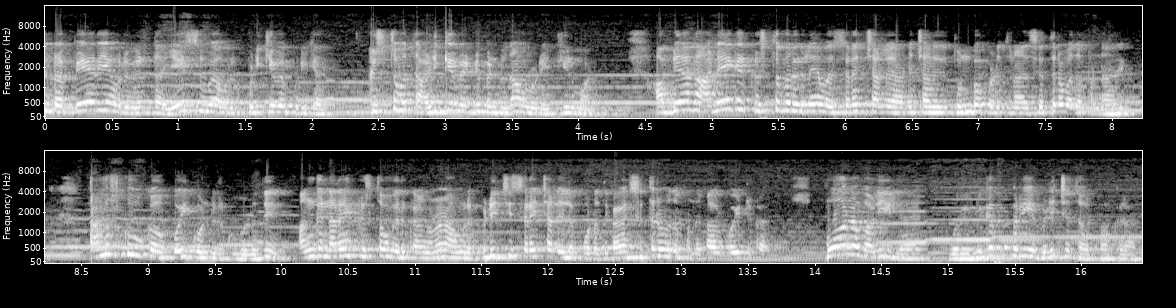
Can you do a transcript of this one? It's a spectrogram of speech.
என்ற பெயரை அவர் வெறுத்தார். இயேசுவை அவருக்கு பிடிக்கவே பிடிக்காது. கிறிஸ்தவத்தை அழிக்க வேண்டும் என்பதுதான் அவருடைய தீர்மானம். அப்படியாக அநேக கிறிஸ்தவர்களே அவர் சிறைச்சாலை அடைச்சாலை துன்பப்படுத்தினார் சித்திரவதை பண்ணாரு. தமஸ்குவுக்கு போய் கொண்டிருக்கும் பொழுது அங்க நிறைய கிறிஸ்தவங்க இருக்காங்கன்னா அவங்களை பிடிச்சு சிறைச்சாலையில போடுறதுக்காக சித்திரவதை பண்ணதுக்காக போயிட்டு இருக்காரு போற வழியில ஒரு மிகப்பெரிய வெளிச்சத்தை அவர் பார்க்கிறார்.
